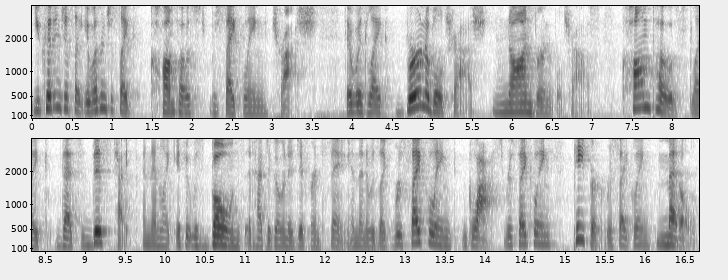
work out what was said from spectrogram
you couldn't just like it wasn't just like compost recycling trash. There was like burnable trash, non-burnable trash, compost like that's this type, and then like if it was bones, it had to go in a different thing, and then it was like recycling glass, recycling paper, recycling metal,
